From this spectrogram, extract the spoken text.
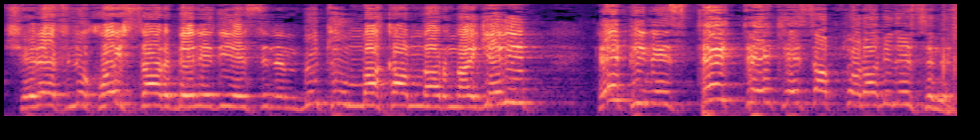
Şerefli Koçsar Belediyesi'nin bütün makamlarına gelip hepiniz tek tek hesap sorabilirsiniz.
